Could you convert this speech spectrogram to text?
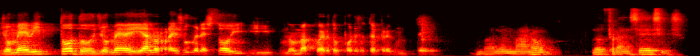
yo me vi todo, yo me veía los resúmenes todo y, no me acuerdo, por eso te pregunté. hermano, los franceses.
